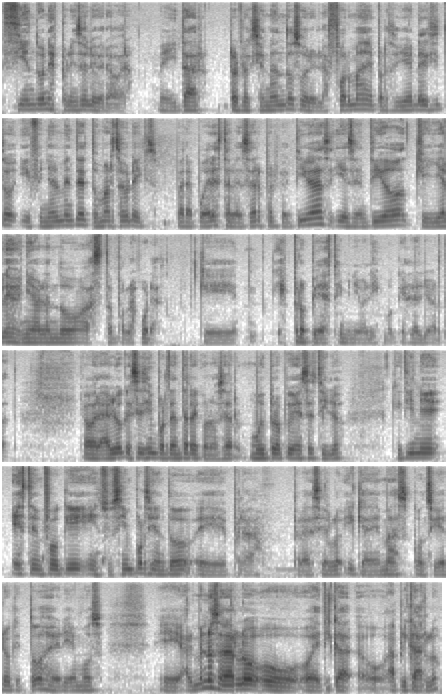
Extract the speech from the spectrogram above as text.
siendo una experiencia liberadora. Meditar, reflexionando sobre la forma de perseguir el éxito y finalmente tomarse breaks para poder establecer perspectivas y el sentido que ya les venía hablando hasta por las puras, que es propia de este minimalismo, que es la libertad. Ahora, algo que sí es importante reconocer, muy propio de este estilo, que tiene este enfoque en su 100% eh, para, para decirlo y que además considero que todos deberíamos eh, al menos saberlo o, o aplicarlo,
